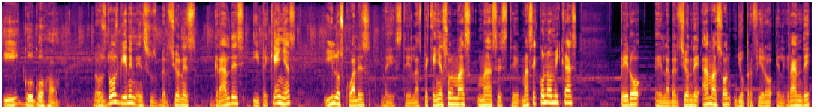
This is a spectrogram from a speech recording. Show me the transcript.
y Google Home. Los dos vienen en sus versiones grandes y pequeñas y los cuales este, las pequeñas son más, más, este, más económicas, pero en la versión de Amazon yo prefiero el grande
